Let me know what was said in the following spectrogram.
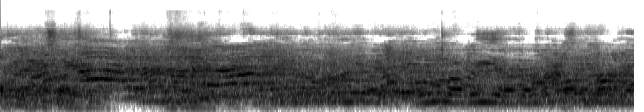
অপপ্রচার হলো। কোনোভাবেই এরা যখন আসতে পারে না,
